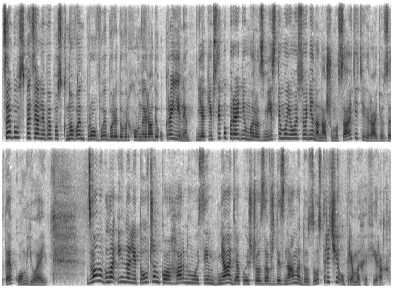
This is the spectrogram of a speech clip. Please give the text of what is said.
Це був спеціальний випуск новин про вибори до Верховної Ради України. Як і всі попередні, ми розмістимо його сьогодні на нашому сайті tvradio.zt.com.ua. З вами була Інна Літовченко. Гарного усім дня. Дякую, що завжди з нами. До зустрічі у прямих ефірах.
